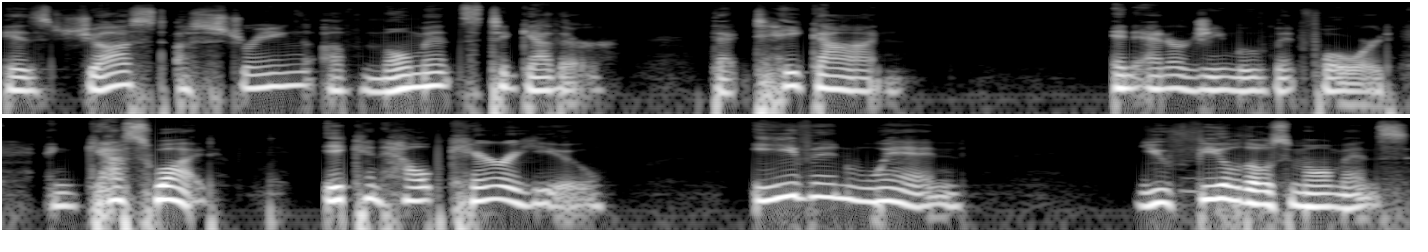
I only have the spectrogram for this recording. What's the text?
is just a string of moments together that take on an energy movement forward. And guess what? It can help carry you even when you feel those moments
